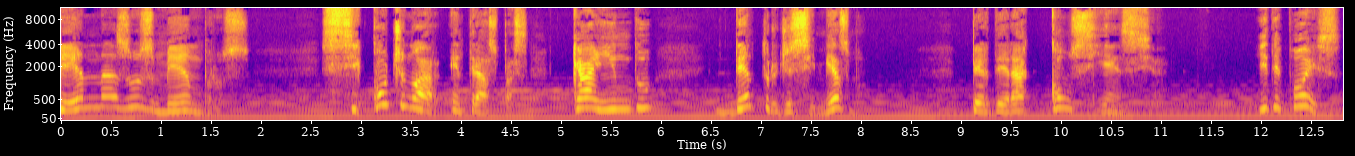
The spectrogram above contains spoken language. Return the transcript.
apenas os membros. Se continuar, entre aspas, caindo dentro de si mesmo, perderá consciência. E depois?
